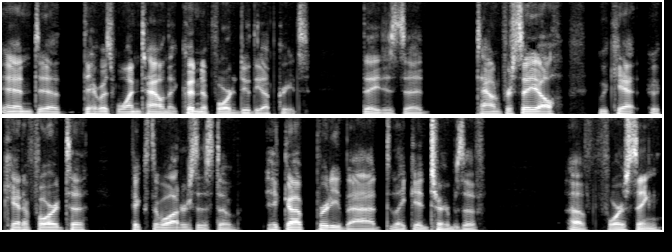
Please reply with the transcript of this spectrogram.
And uh, there was one town that couldn't afford to do the upgrades. They just said, "Town for sale. We can't. We can't afford to fix the water system." It got pretty bad, like in terms of of forcing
